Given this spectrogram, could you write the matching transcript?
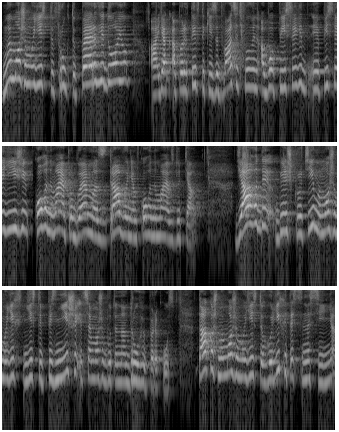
Ми можемо їсти фрукти перед їдою. А як аперитив такий за 20 хвилин або після, е, після їжі, в кого немає проблем з травленням, в кого немає вздуття. Ягоди більш круті, ми можемо їх їсти пізніше, і це може бути на другий перекус. Також ми можемо їсти горіхи та насіння.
